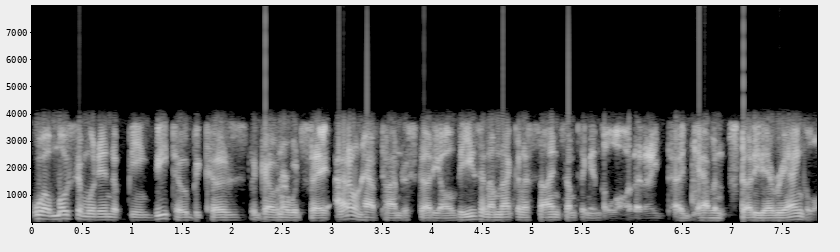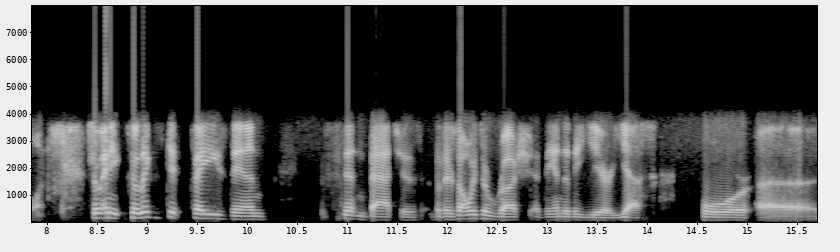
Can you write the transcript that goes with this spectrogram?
well, most of them would end up being vetoed because the governor would say, I don't have time to study all these, and I'm not going to sign something into law that I, I haven't studied every angle on. So, any, so they just get phased in sent in batches, but there's always a rush at the end of the year, yes, for uh,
